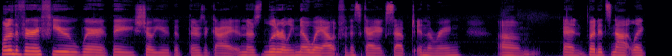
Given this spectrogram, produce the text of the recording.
one of the very few where they show you that there's a guy and there's literally no way out for this guy except in the ring. Um and but it's not like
